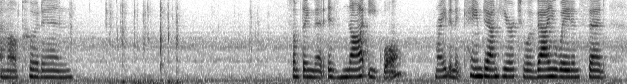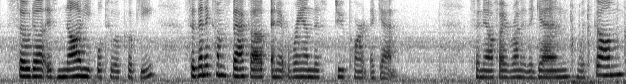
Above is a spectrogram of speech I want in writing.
and I'll put in something that is not equal right? And it came down here to evaluate and said soda is not equal to a cookie. So then it comes back up and it ran this do part again. So now if I run it again with gum,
